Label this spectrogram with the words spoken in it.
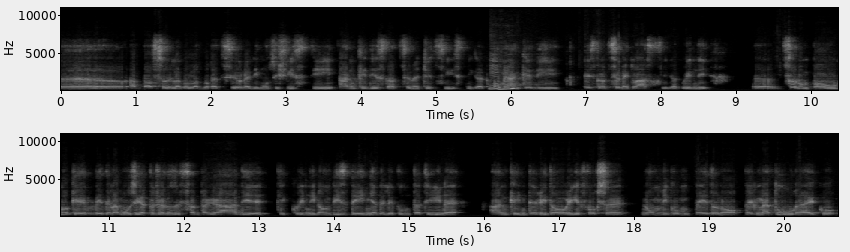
eh, a basso della collaborazione di musicisti anche di estrazione jazzistica come Mhm. anche di estrazione classica, quindi eh, sono un po' uno che vede la musica a 360 gradi e che quindi non disdegna delle puntatine anche in territori che forse non mi competono per natura, ecco,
